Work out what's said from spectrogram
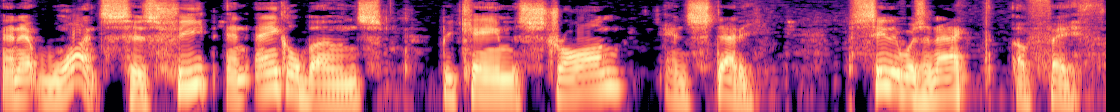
and at once his feet and ankle bones became strong and steady. See, there was an act of faith.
